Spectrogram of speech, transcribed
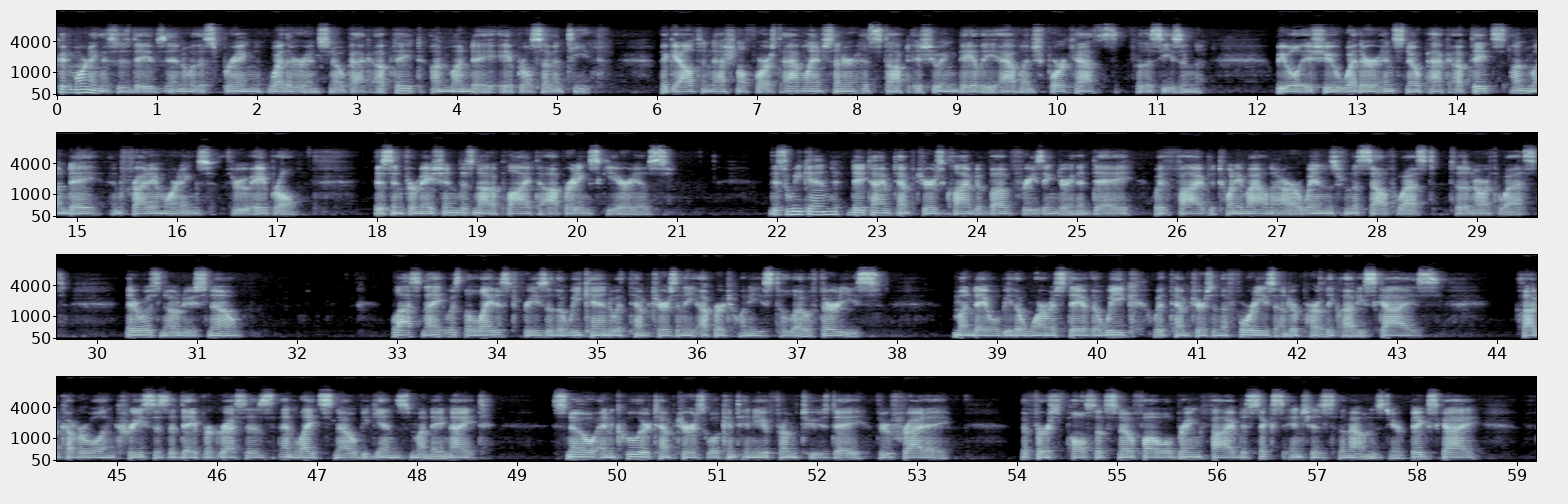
Good morning, this is Dave Zinn with a spring weather and snowpack update on Monday, April 17th. The Gallatin National Forest Avalanche Center has stopped issuing daily avalanche forecasts for the season. We will issue weather and snowpack updates on Monday and Friday mornings through April. This information does not apply to operating ski areas. This weekend, daytime temperatures climbed above freezing during the day with 5 to 20 mile an hour winds from the southwest to the northwest. There was no new snow. Last night was the lightest freeze of the weekend with temperatures in the upper 20s to low 30s. Monday will be the warmest day of the week with temperatures in the 40s under partly cloudy skies. Cloud cover will increase as the day progresses and light snow begins Monday night. Snow and cooler temperatures will continue from Tuesday through Friday. The first pulse of snowfall will bring 5 to 6 inches to the mountains near Big Sky,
